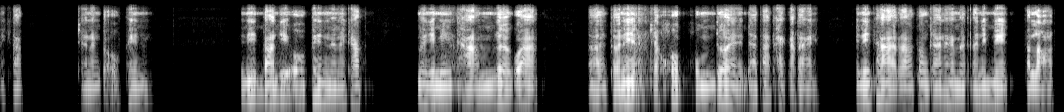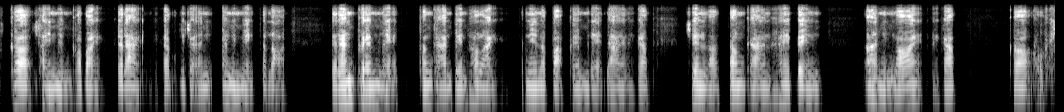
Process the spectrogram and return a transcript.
นะครับ จากนั้นก็ open ทีนี้ตอนที่ open นะครับ มันจะมีถามเลือกว่าตัวนี้จะควบคุมด้วย data tag อะไร ทีนี้ถ้าเราต้องการให้มัน animate ตลอดก็ใส่หนึ่งเข้าไปก็ได้นะครับก็จะ animate ตลอดดังนั้น frame rate ต้องการเป็นเท่าไหร่ อันนี้เราปรับ frame rate ได้นะครับ เช่นเราต้องการให้เป็นหนึ่งร้อยนะครับ ก็โอเค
